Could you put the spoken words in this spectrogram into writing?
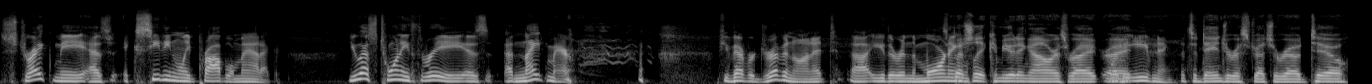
strike me as exceedingly problematic. US 23 is a nightmare. if you've ever driven on it, uh, either in the morning Especially at commuting hours, right? right, or the evening. It's a dangerous stretch of road too.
